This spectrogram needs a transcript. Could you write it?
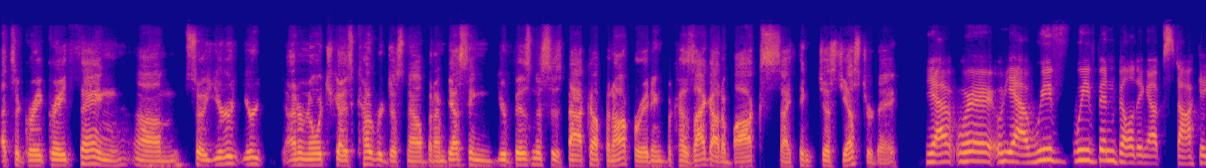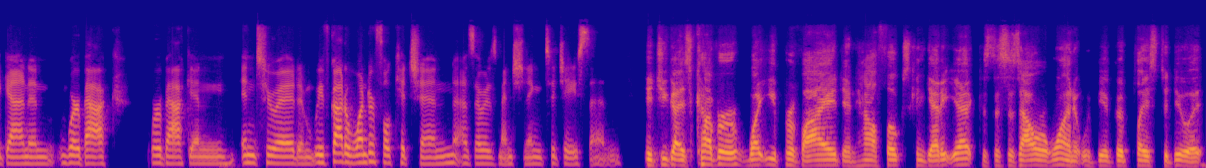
That's a great, great thing. Um, so you're, you're, I don't know what you guys covered just now, but I'm guessing your business is back up and operating because I got a box, I think just yesterday. Yeah, we're, yeah, we've, we've been building up stock again and we're back, we're back in, into it. And we've got a wonderful kitchen, as I was mentioning to Jason. Did you guys cover what you provide and how folks can get it yet? Because this is hour one. It would be a good place to do it.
